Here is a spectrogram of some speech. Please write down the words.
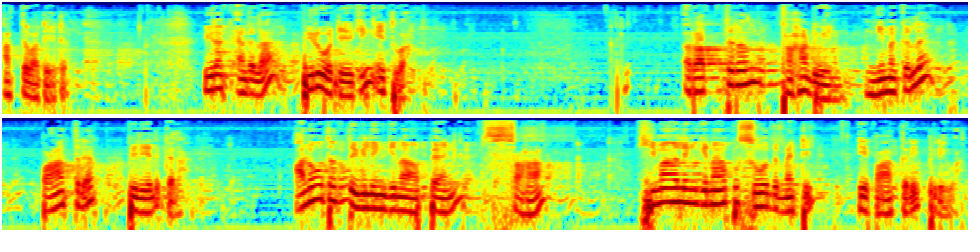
අත්ත වටේට ඉරක් ඇඳලා පිරුවටයකින් එතුවා. රත්තරන් තහඩුවෙන් නිම කළ පාත්‍රයක් පිළියෙල කළා. අනෝතත් විලින්ගිනා පැන් සහ හිමාලෙන් ගෙනාපු සුවඳ මැටි ඒ පාත්‍රේ පිරෙව්වා.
